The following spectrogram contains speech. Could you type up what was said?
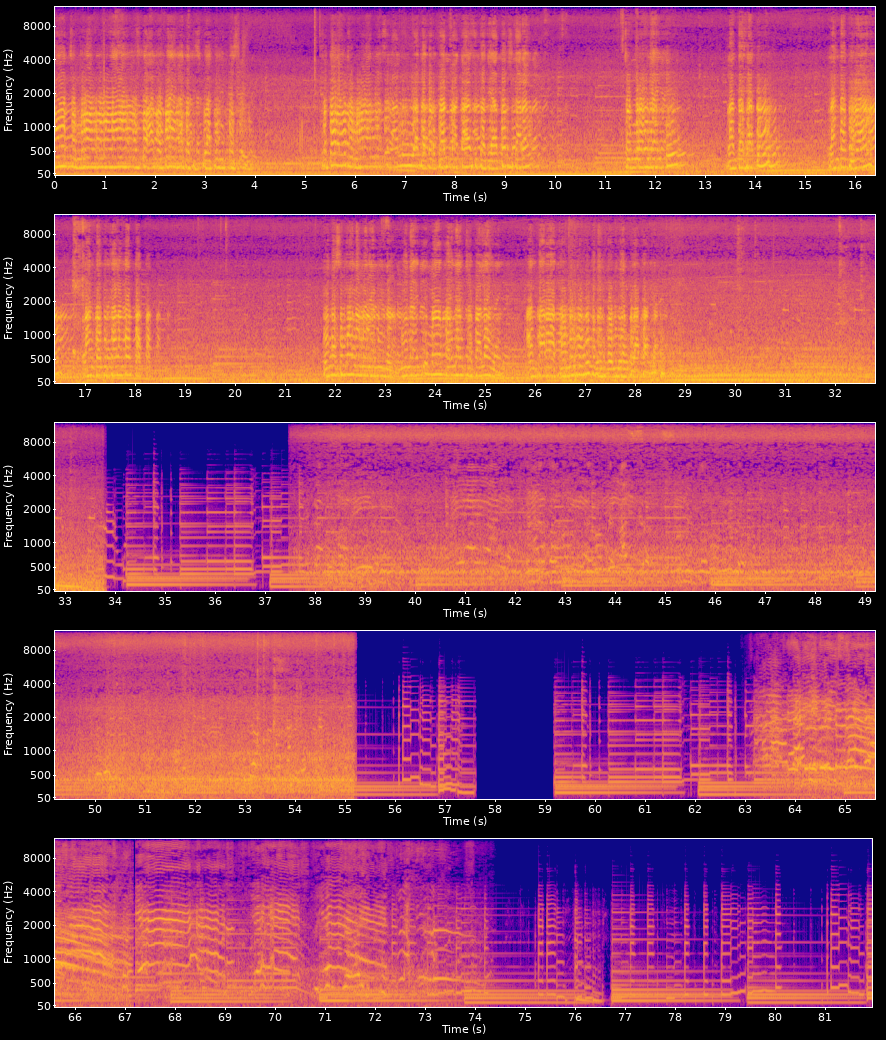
Ke Jembrang Ulang untuk ada yang ada di sebelah kiri ini. Sekarang Jembrang selalu ada korban maka sudah diatur sekarang Jembrangnya itu lantai satu, lantai dua, lantai tiga, lantai empat. Ini semua namanya Mina. Mina itu ma bainan jabalain antara gunung ini dengan gunung yang belakang.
